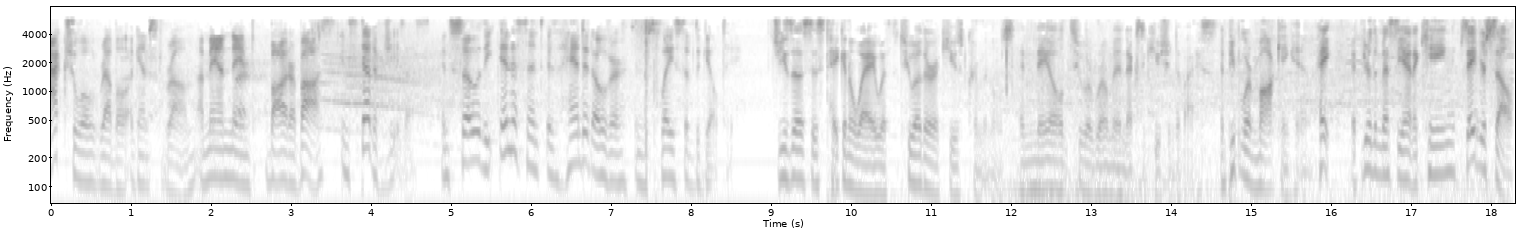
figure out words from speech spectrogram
actual rebel against Rome, a man named Barabbas, instead of Jesus. And so the innocent is handed over in the place of the guilty. Jesus is taken away with two other accused criminals and nailed to a Roman execution device. And people are mocking him. Hey, if you're the Messianic king, save yourself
